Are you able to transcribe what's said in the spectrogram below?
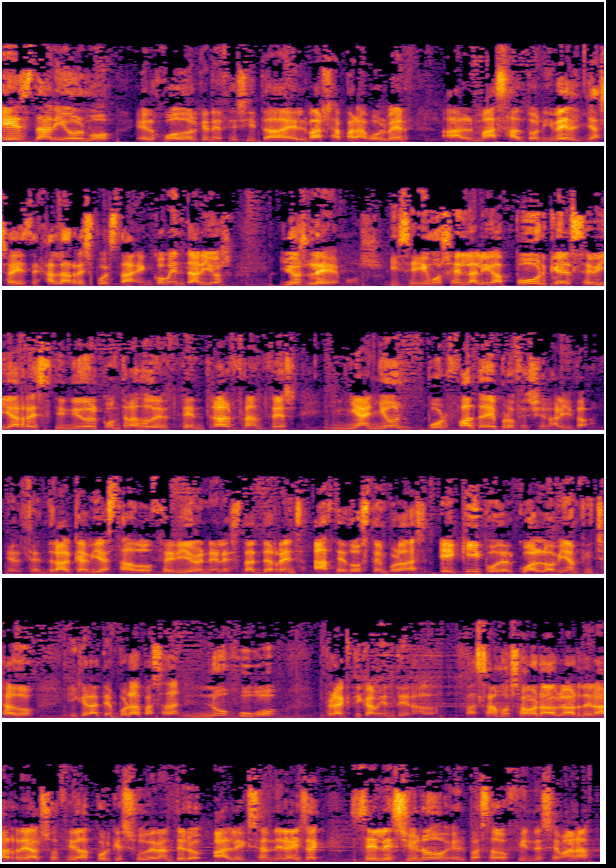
¿Es Dani Olmo el jugador que necesita el Barça para volver al más alto nivel? Ya sabéis, dejad la respuesta en comentarios. Y os leemos. Y seguimos en la liga porque el Sevilla ha rescindido el contrato del central francés Ñañón por falta de profesionalidad. El central que había estado cedido en el Stade de Rennes hace dos temporadas, equipo del cual lo habían fichado y que la temporada pasada no jugó prácticamente nada. Pasamos ahora a hablar de la Real Sociedad porque su delantero Alexander Isaac se lesionó el pasado fin de semana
